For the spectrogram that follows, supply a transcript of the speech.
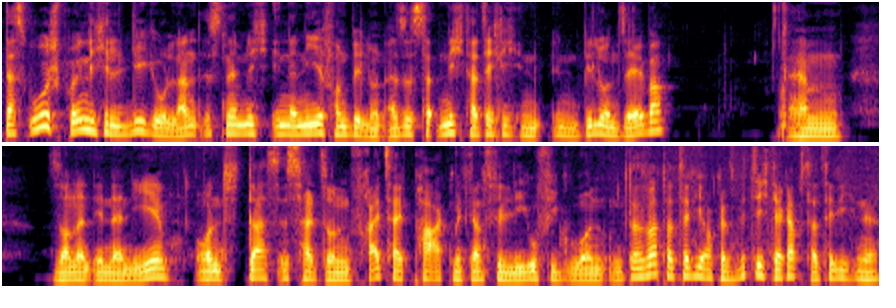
das ursprüngliche Legoland ist nämlich in der Nähe von Billund. Also es ist nicht tatsächlich in, in Billund selber, ähm, sondern in der Nähe. Und das ist halt so ein Freizeitpark mit ganz vielen Lego-Figuren. Und das war tatsächlich auch ganz witzig. Da gab es tatsächlich eine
